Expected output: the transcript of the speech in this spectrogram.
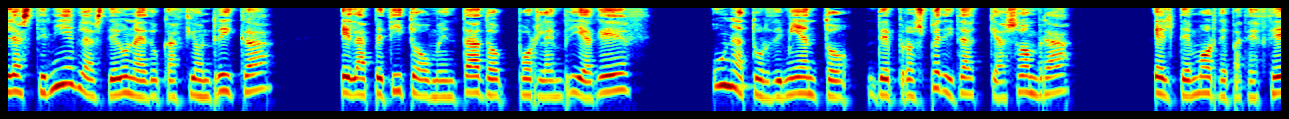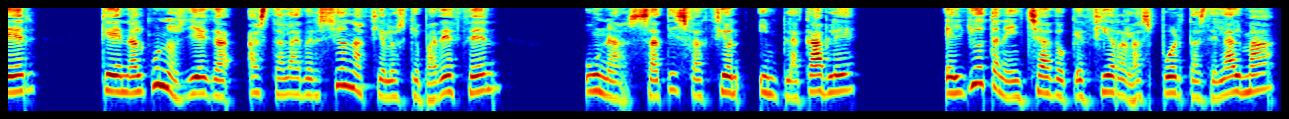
las tinieblas de una educacion rica el apetito aumentado por la embriaguez un aturdimiento de prosperidad que asombra el temor de padecer que en algunos llega hasta la aversion hácia los que padecen una satisfaccion implacable el yo tan hinchado que cierra las puertas del alma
